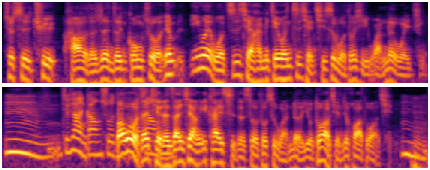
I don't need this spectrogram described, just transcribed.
就是去好好的认真工作。因因为我之前还没结婚之前，其实我都以玩乐为主，嗯，就像你刚刚说的，包括我在铁人，三项一开始的时候都是玩乐，有多少钱就花多少钱。嗯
